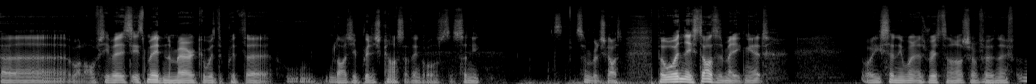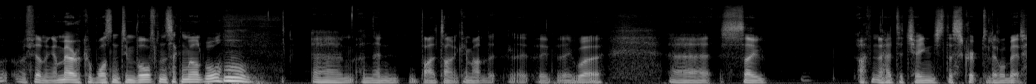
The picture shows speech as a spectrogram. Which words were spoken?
uh, well obviously but it's, it's made in America with with a largely British cast I think or certainly some British cast. But when they started making it, or least certainly when it was written, I'm not sure if they were filming, America wasn't involved in the Second World War. Mm. Um, and then by the time it came out, that they, they were. Uh, so I think they had to change the script a little bit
